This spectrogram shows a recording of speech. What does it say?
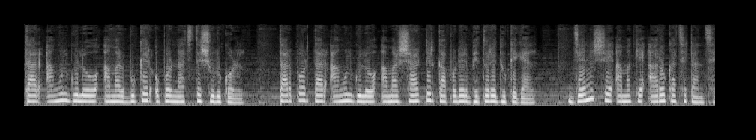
তার আঙুলগুলো আমার বুকের ওপর নাচতে শুরু করল। তারপর তার আঙুলগুলো আমার শার্টের কাপড়ের ভেতরে ঢুকে গেল। যেন সে আমাকে আরও কাছে টানছে।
